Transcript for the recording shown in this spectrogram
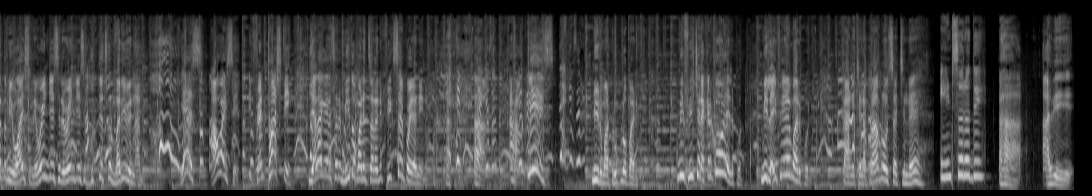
అంతా మీ వాయిస్ రివైండ్ చేసి రివైండ్ చేసి గుర్తు తెచ్చుకొని మరీ విన్నాను. ఎస్ ఆ వాయిస్ ఇట్ ఫెంటాస్టిక్ ఎలాగైనా సరే మీతో పడించాలని ఫిక్స్ అయిపోయా నేను. ప్లీజ్ మీరు మా ట్రూప్లో పాడితే మీ ఫ్యూచర్ ఎక్కడికో వెళ్ళిపోద్ది. మీ లైఫ్ ఏ మారిపోద్ది. కానీ చిన్న ప్రాబ్లం వచ్చి వచ్చిందే. ఏంటి సార్ అది? అది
